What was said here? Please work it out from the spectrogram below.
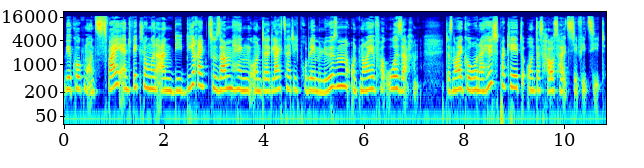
Wir gucken uns zwei Entwicklungen an, die direkt zusammenhängen und äh, gleichzeitig Probleme lösen und neue verursachen. Das neue Corona-Hilfspaket und das Haushaltsdefizit.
